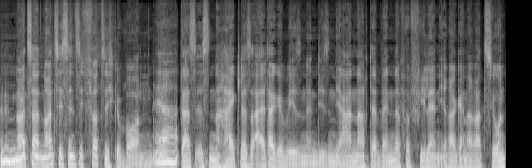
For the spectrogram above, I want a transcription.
Mhm. 1990 sind Sie 40 geworden. Ja. Das ist ein heikles Alter gewesen in diesen Jahren nach der Wende für viele in Ihrer Generation.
